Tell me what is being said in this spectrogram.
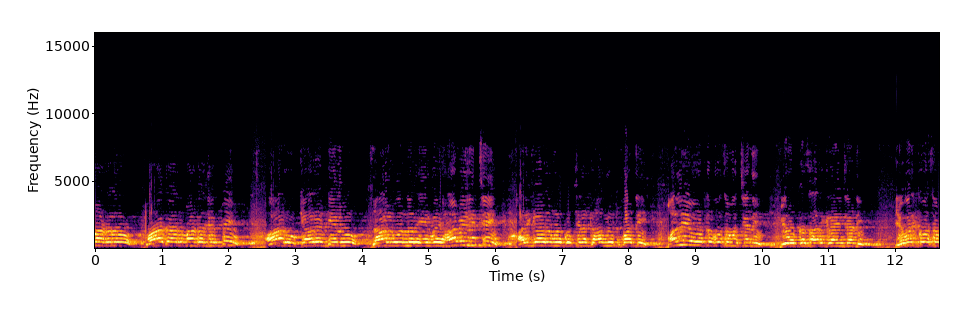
మాటలు మాటలు మాటలు చెప్పి ఆరు గ్యారంటీలు నాలుగు వందల ఇరవై హామీలు ఇచ్చి అధికారంలోకి వచ్చిన కాంగ్రెస్ పార్టీ మళ్ళీ ఓట్ల కోసం వచ్చింది. మీరు ఒక్కసారి గ్రహించండి. ఎవరి కోసం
